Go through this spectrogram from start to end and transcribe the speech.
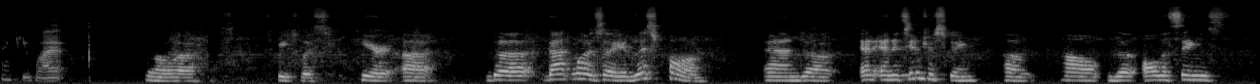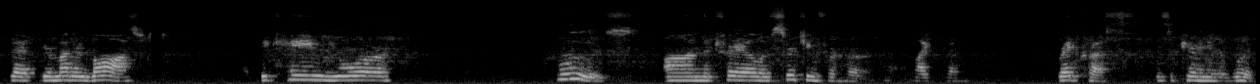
Thank you, Wyatt. so uh, speechless here. Uh, the that was a list poem, and uh, and and it's interesting um, how the all the things that your mother lost became your clues on the trail of searching for her, like uh, red crusts disappearing in the woods.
